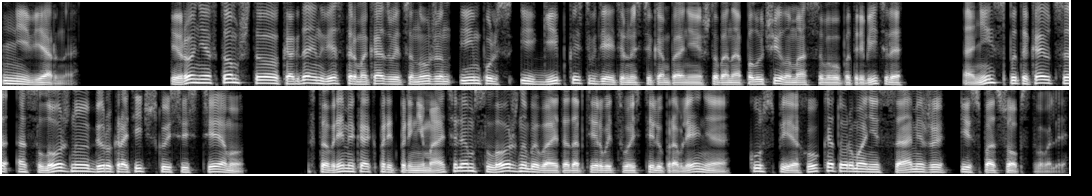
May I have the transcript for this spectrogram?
неверно. Ирония в том, что когда инвесторам оказывается нужен импульс и гибкость в деятельности компании, чтобы она получила массового потребителя, они спотыкаются о сложную бюрократическую систему, в то время как предпринимателям сложно бывает адаптировать свой стиль управления к успеху, которому они сами же и способствовали.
